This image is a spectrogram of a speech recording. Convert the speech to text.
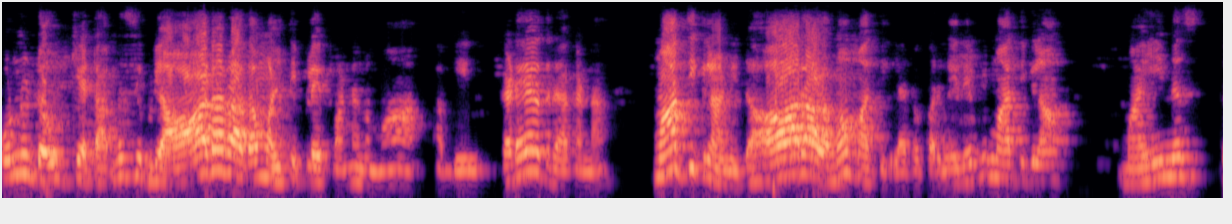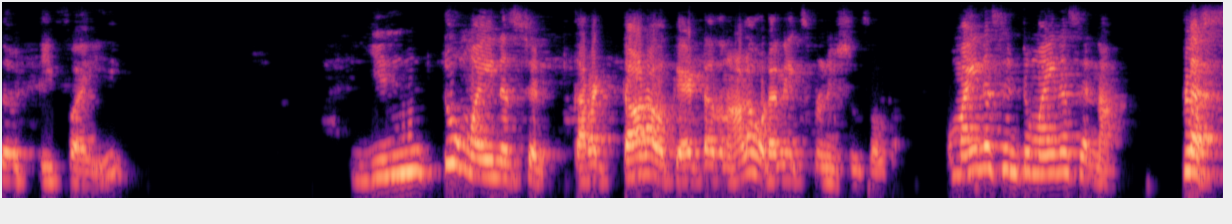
பொண்ணு டவுட் கேட்டா மிஸ் இப்படி ஆர்டரா தான் மல்டிப்ளை பண்ணணுமா? அப்படின்னு. கிடையாதுடா கண்ணா மாத்திக்கலாம். நீ தாராளமா மாத்திக்கலாம். இப்ப பாருங்க இது எப்படி மாத்திக்கலாம்? Minus thirty five into minus ten கரெக்டா நான் கேட்டதுனால உடனே எக்ஸ்பிளனேஷன் சொல்றேன் மைனஸ் இன்டு மைனஸ் என்ன? பிளஸ்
